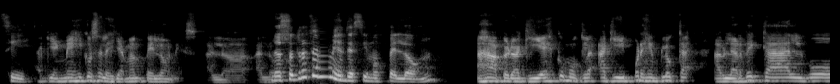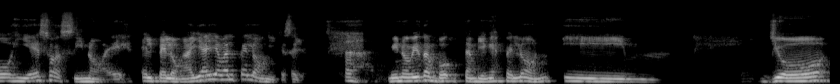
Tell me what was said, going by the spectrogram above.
Sí. Aquí en México se les llaman pelones. Nosotros también decimos pelón. Ajá, pero aquí es como, aquí, por ejemplo, hablar de calvos y eso, así no, es el pelón. Allá ya va el pelón y qué sé yo. Ah. Mi novio tampoco, también es pelón y yo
